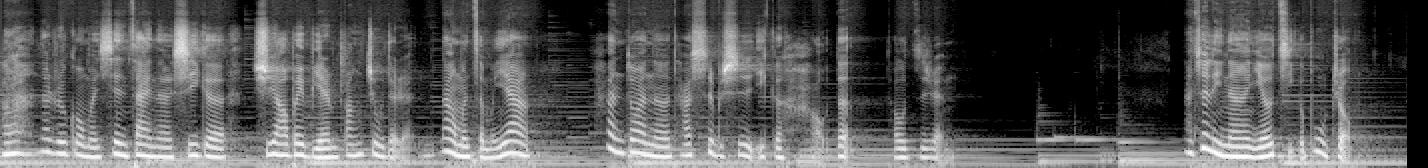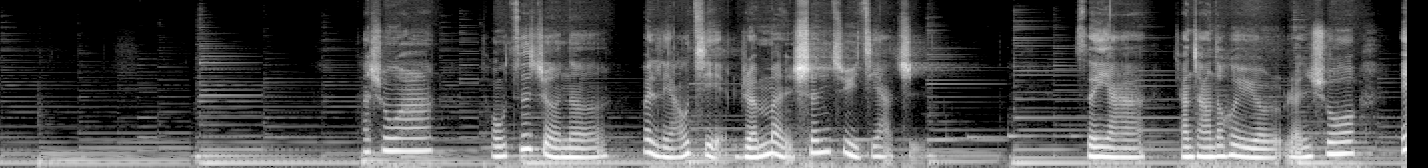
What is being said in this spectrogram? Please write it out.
好了，那如果我们现在呢是一个需要被别人帮助的人，那我们怎么样？判断呢，他是不是一个好的投资人？那这里呢也有几个步骤。他说啊，投资者呢会了解人们深具价值，所以啊，常常都会有人说：“哎，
